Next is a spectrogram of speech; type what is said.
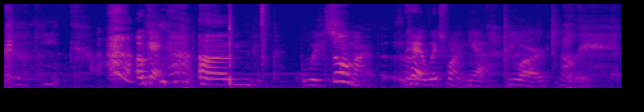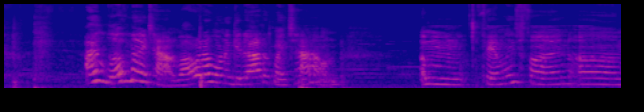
A geek. Okay. Um, which? So am I. okay, which one? Yeah, you are. Totally. I love my town. Why would I want to get out of my town? Um, family's fun. Um,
